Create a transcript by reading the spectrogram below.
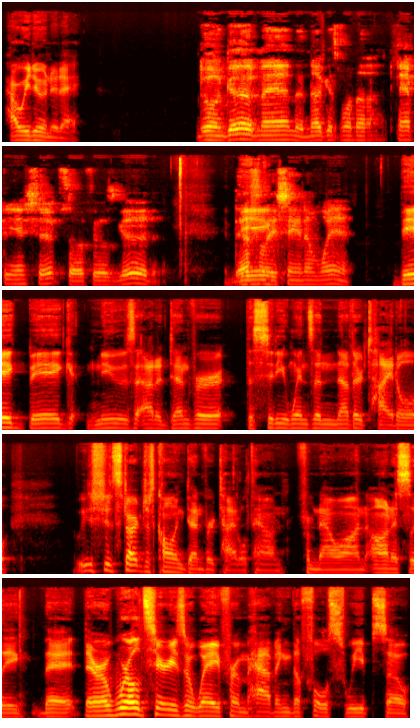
how are we doing today? Doing good, man. The Nuggets won a championship, so it feels good. Definitely big, seeing them win. Big, big news out of Denver. The city wins another title. We should start just calling Denver Title Town from now on. Honestly, they they're a World Series away from having the full sweep. So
